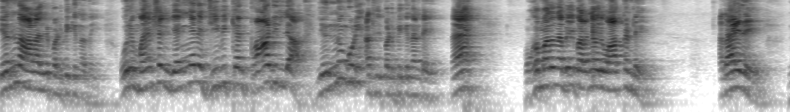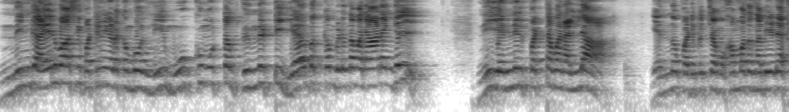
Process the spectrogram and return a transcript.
എന്നാണ് അതിൽ പഠിപ്പിക്കുന്നത്. ഒരു മനുഷ്യൻ എങ്ങനെ ജീവിക്കാൻ പാടില്ല എന്നും കൂടി അതിൽ പഠിപ്പിക്കുന്നുണ്ട്. ഏ? മുഹമ്മദ് നബി പറഞ്ഞ ഒരു വാക്കുണ്ട്. അതായത് നിന്റെ അയൽവാസി പട്ടിണി കിടക്കുമ്പോൾ നീ മൂക്കുമുട്ടം തിന്നിട്ട് ഏബക്കം വിടുന്നവനാണെങ്കിൽ നീ എന്നിൽപ്പെട്ടവനല്ല. എന്ന് പഠിപ്പിച്ച മുഹമ്മദ് നബിയുടെ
